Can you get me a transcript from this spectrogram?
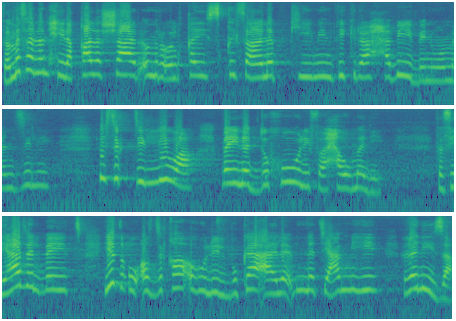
فمثلا حين قال الشاعر امرؤ القيس قفا نبكي من ذكرى حبيب ومنزلي بسكت اللوى بين الدخول فحوملي. ففي هذا البيت يدعو أصدقائه للبكاء على ابنة عمه غنيزة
